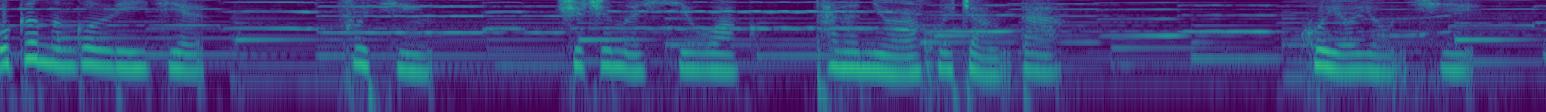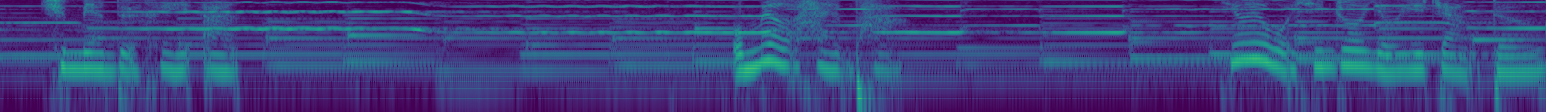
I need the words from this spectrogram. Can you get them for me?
我更能够理解，父亲是真的希望他的女儿会长大，会有勇气去面对黑暗。我没有害怕，因为我心中有一盏灯。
